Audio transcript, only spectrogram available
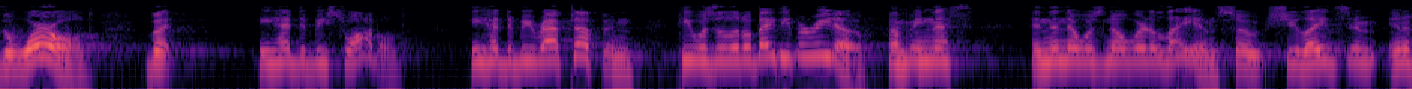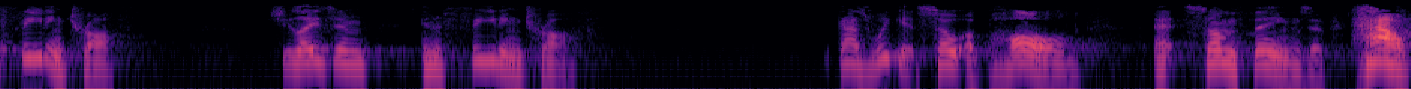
the world, but he had to be swaddled. He had to be wrapped up, and he was a little baby burrito. I mean, that's, and then there was nowhere to lay him. So she lays him in a feeding trough. She lays him in a feeding trough. Guys, we get so appalled at some things of how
